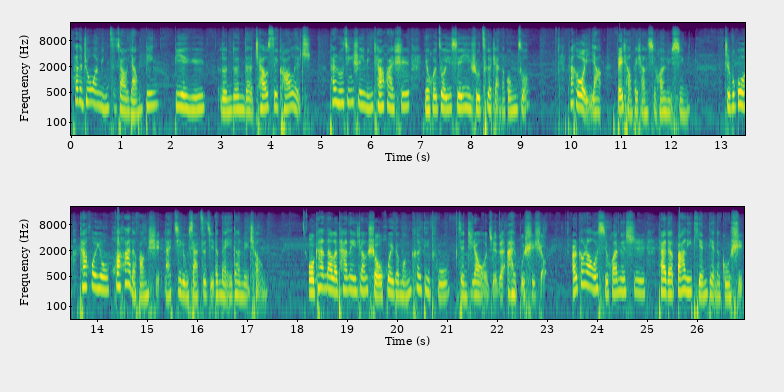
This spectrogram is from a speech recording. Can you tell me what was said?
她的中文名字叫杨冰，毕业于伦敦的 Chelsea College。他如今是一名插画师，也会做一些艺术策展的工作。他和我一样，非常非常喜欢旅行，只不过他会用画画的方式来记录下自己的每一段旅程。我看到了他那张手绘的蒙克地图，简直让我觉得爱不释手。而更让我喜欢的是他的巴黎甜点的故事。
